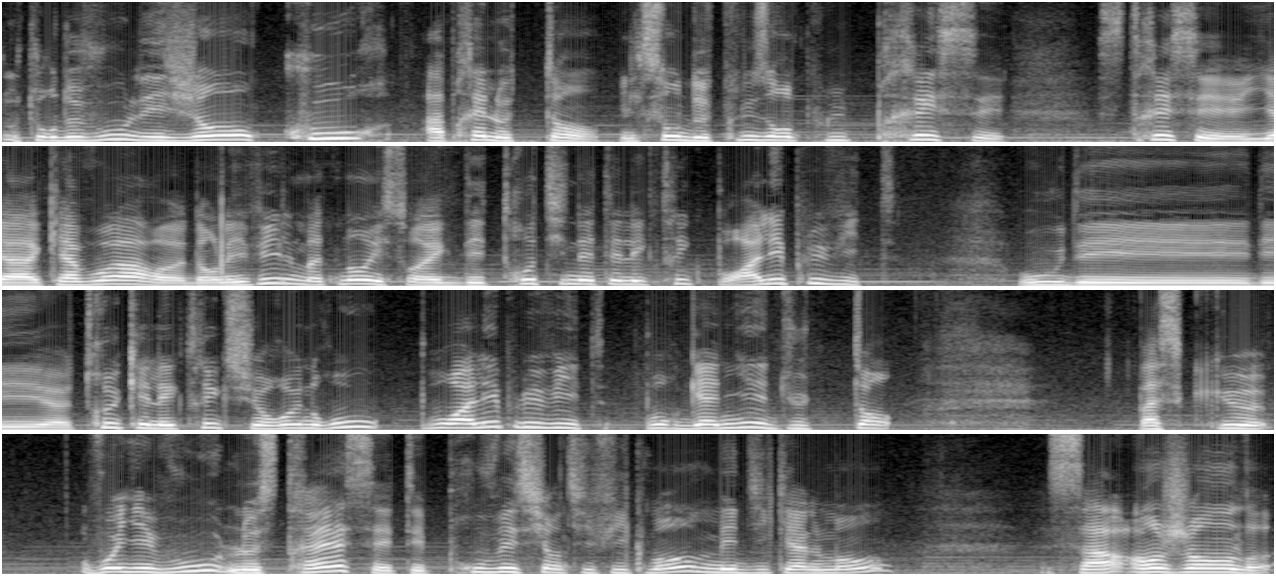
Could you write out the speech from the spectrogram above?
autour de vous, les gens courent après le temps. Ils sont de plus en plus pressés, stressés. Il n'y a qu'à voir euh, dans les villes maintenant, ils sont avec des trottinettes électriques pour aller plus vite. Ou des, des euh, trucs électriques sur une roue pour aller plus vite, pour gagner du temps. Parce que, voyez-vous, le stress a été prouvé scientifiquement, médicalement, ça engendre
